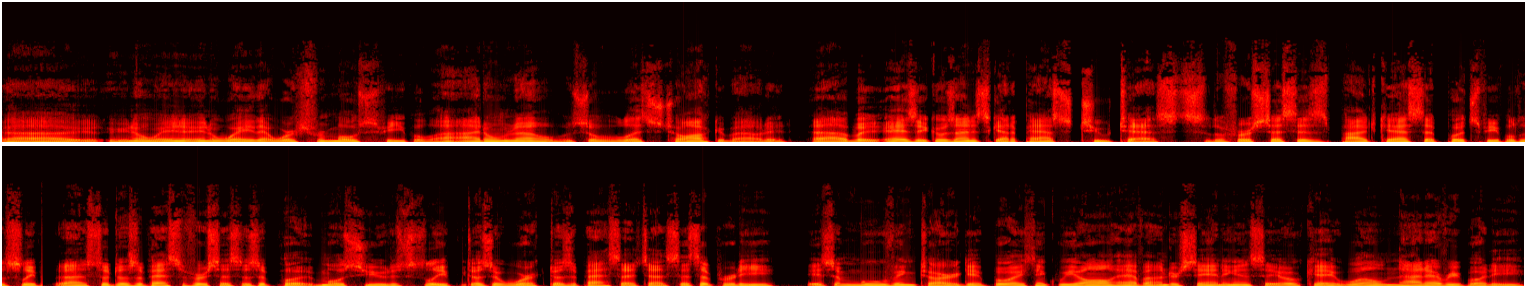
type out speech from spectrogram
uh, you know, in, in, a way that works for most people? I, I don't know. So let's talk about it. Uh, but as it goes on, it's got to pass two tests. The first test is podcast that puts people to sleep. Uh, so does it pass the first test? Does it put most of you to sleep? Does it work? Does it pass that test? That's a pretty it's a moving target, but I think we all have an understanding and say, okay, well, not everybody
